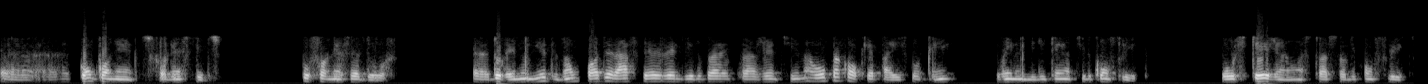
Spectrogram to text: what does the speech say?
uh, componentes fornecidos por fornecedor uh, do Reino Unido não poderá ser vendido para a Argentina ou para qualquer país com quem o Reino Unido tenha tido conflito ou esteja numa situação de conflito.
